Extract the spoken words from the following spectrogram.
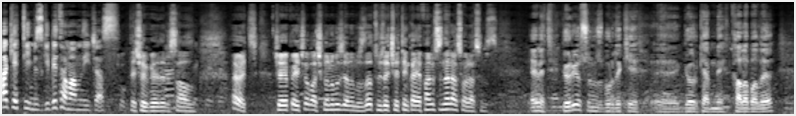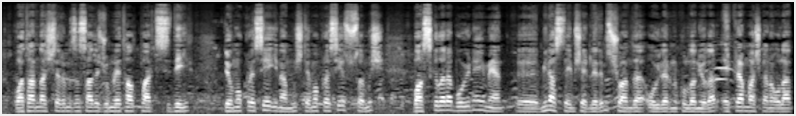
hak ettiğimiz gibi tamamlayacağız. Çok teşekkür ederiz. Sağ olun. Evet. CHP ilçe başkanımız yanımızda. Tüze Çetinkaya. Efendim siz neler söylersiniz? Evet, görüyorsunuz buradaki e, görkemli kalabalığı. Vatandaşlarımızın sadece Cumhuriyet Halk Partisi değil, demokrasiye inanmış, demokrasiye susamış, baskılara boyun eğmeyen e, Milas'ta hemşerilerimiz şu anda oylarını kullanıyorlar. Ekrem Başkan'a olan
